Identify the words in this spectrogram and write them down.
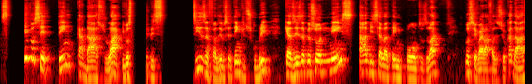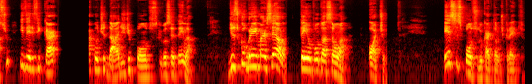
Se você tem cadastro lá e você precisa fazer, você tem que descobrir que às vezes a pessoa nem sabe se ela tem pontos lá, você vai lá fazer o seu cadastro e verificar a quantidade de pontos que você tem lá. Descobri, Marcelo, tenho pontuação lá. Ótimo. Esses pontos do cartão de crédito,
